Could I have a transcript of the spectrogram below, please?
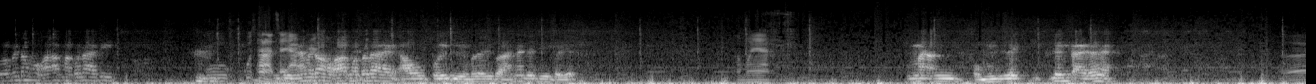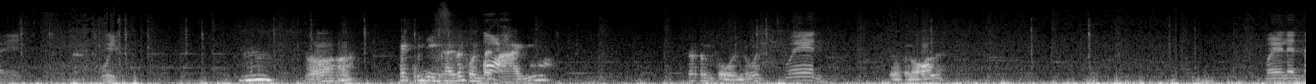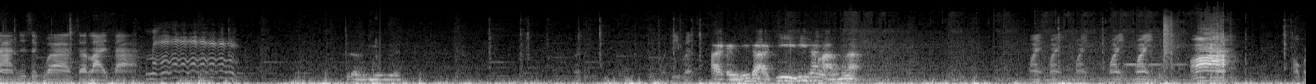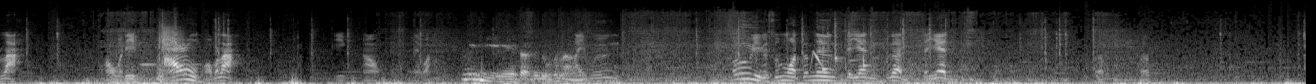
เราไม่ต้องเอาอาร์มาก็ได้พี่กูกูถนัดจใจริงอะๆไม่ต้องเอาอาร์มาก็ได้เอาปืนอื่นมาเลยดีกว่าน่าจะดีกว่าเยอะทำไมอะมันผมเล่นเล่นไกลแล้วไงเฮ้ยอุ้ยอ๋อให้กูยิงใครสักคนแต่ตายยิ่งก็ต้องโกรธนะเว้ยเว้นหัวร้อนแล้วไม่ได้เล่นนานรู้สึกว่าจะลายตา เรื่องมึงเลยสวัสดีเพื่อนถ่ายกับนี่กากี้ที่ข้างหลังมึงอะไม่ไม่ไม่ไม่ไม่อ่าเอาปะล่ะเอามาดิเอาเอาปะล่ะอีกเอาไหนวะไม่มีไงแต่ไปดูข้างหลังไหนมึงเอ้ยกระสุนหมดแป๊บนึงใจเย็นเพื่อนใจเย็นเพิ่บเพิ่บ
